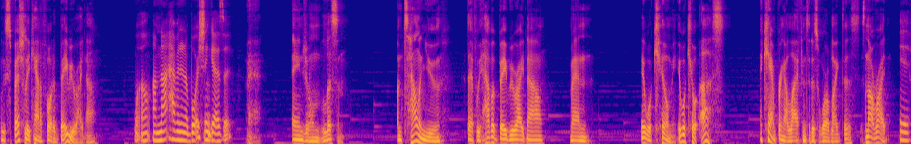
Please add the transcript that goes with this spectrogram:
We especially can't afford a baby right now. Well, I'm not having an abortion, Gazza. Man, Angel, listen. I'm telling you that if we have a baby right now, man, it will kill me. It will kill us. I can't bring a life into this world like this. It's not right. If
